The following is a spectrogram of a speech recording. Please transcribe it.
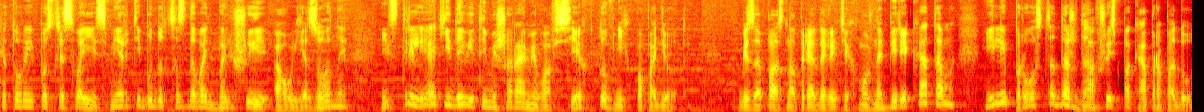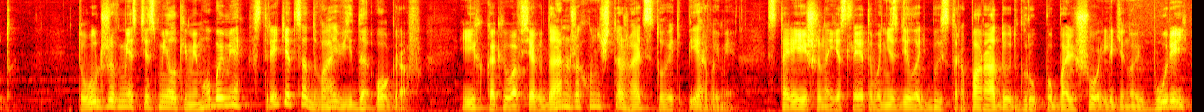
которые после своей смерти будут создавать большие ауе-зоны и стрелять ядовитыми шарами во всех, кто в них попадет. Безопасно преодолеть их можно перекатом или просто дождавшись пока пропадут. Тут же вместе с мелкими мобами встретятся два вида огров. Их, как и во всех данжах, уничтожать стоит первыми. Старейшина, если этого не сделать быстро, порадует группу большой ледяной бурей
